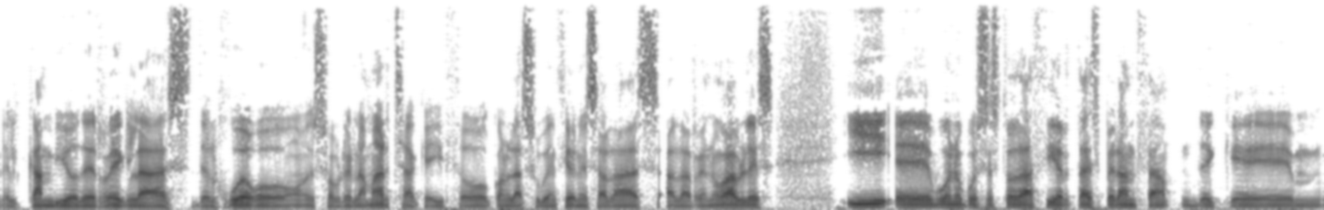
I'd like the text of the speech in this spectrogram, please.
del cambio de reglas del juego sobre la marcha que hizo con las subvenciones a las, a las renovables y bueno, pues esto da cierta esperanza de que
